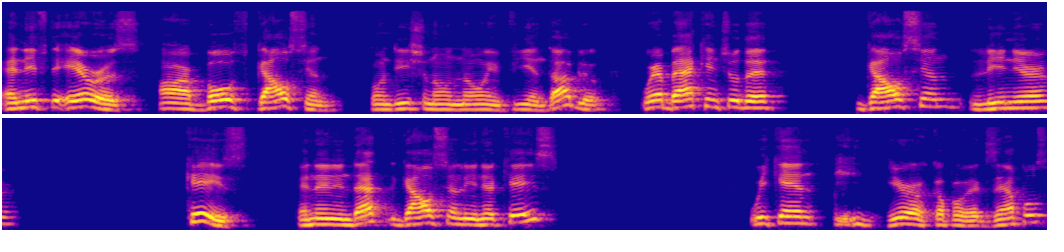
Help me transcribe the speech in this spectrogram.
And if the errors are both Gaussian, conditional knowing v and w, we're back into the Gaussian linear case. And then in that Gaussian linear case, we can, here are a couple of examples.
